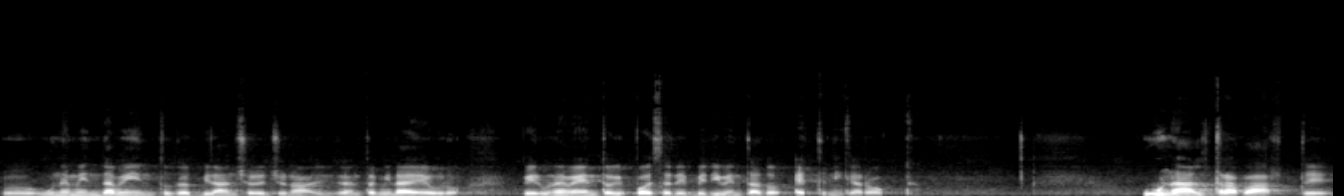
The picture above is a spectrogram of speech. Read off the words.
eh, un emendamento dal bilancio regionale di 30.000 euro per un evento che poi sarebbe diventato Etnica Rock. Un'altra parte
